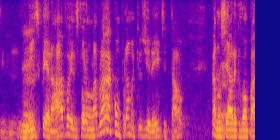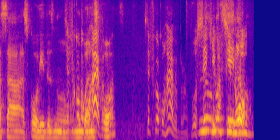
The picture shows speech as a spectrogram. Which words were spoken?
Ninguém é. esperava, eles foram lá, ah, compramos aqui os direitos e tal. Anunciaram é. que vão passar as corridas no, Você ficou no Band Esportes. Você ficou com raiva, Bruno? Você não, que não fiquei, não,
